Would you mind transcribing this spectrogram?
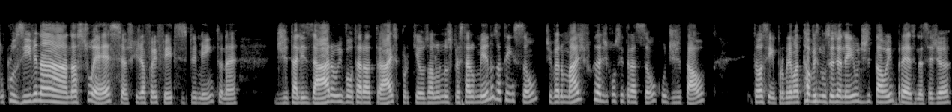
Inclusive na, na Suécia, acho que já foi feito esse experimento, né? Digitalizaram e voltaram atrás, porque os alunos prestaram menos atenção, tiveram mais dificuldade de concentração com o digital. Então, assim, o problema talvez não seja nem o digital impresso, né? Seja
